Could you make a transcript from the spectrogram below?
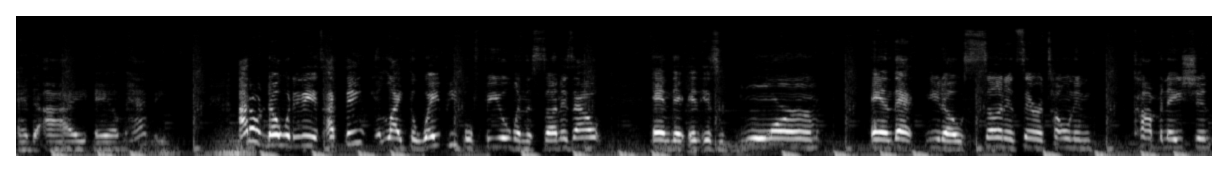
and I am happy. I don't know what it is. I think like the way people feel when the sun is out and it is warm and that, you know, sun and serotonin combination.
